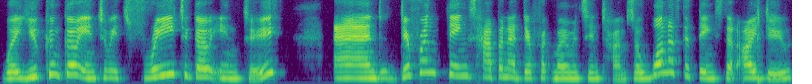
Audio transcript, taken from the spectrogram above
where you can go into it's free to go into and different things happen at different moments in time. So one of the things that i do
